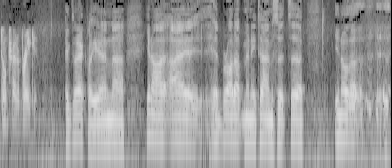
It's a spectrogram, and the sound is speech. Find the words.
Don't try to break it. Exactly, and uh, you know, I, I had brought up many times that uh, you know, the,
